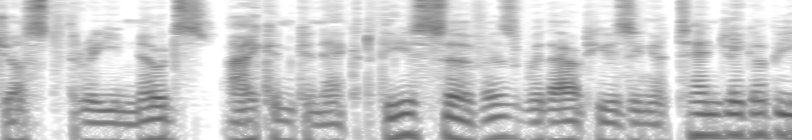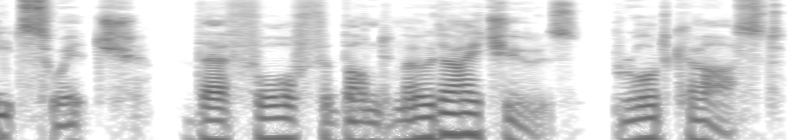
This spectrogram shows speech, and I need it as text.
just three nodes, I can connect these servers without using a 10 gigabit switch, therefore for bond mode I choose Broadcast.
